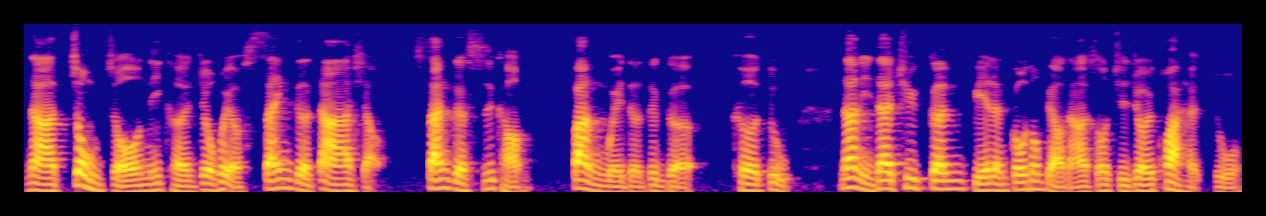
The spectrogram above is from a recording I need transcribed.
那纵轴你可能就会有三个大小、三个思考范围的这个刻度，那你再去跟别人沟通表达的时候，其实就会快很多。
